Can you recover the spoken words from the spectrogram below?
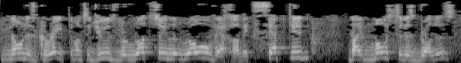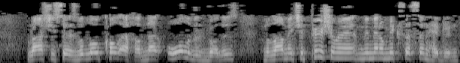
known as great amongst the Jews. V'rotzoi l'rovechav, accepted by most of his brothers. Rashi says, "V'lo kol echav," not all of his brothers. Melamed shepirshem mimeno Sanhedrin.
